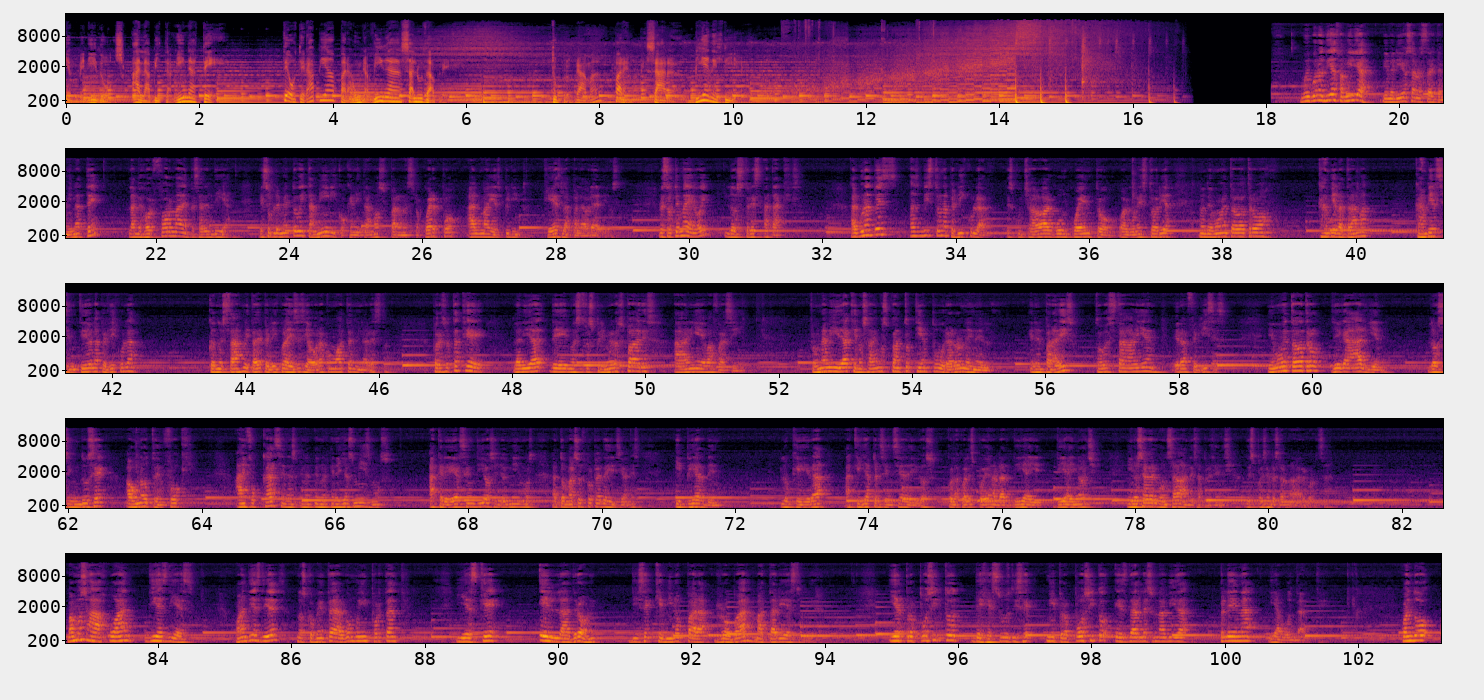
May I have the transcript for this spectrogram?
Bienvenidos a la vitamina T, teoterapia para una vida saludable. Tu programa para empezar bien el día. Muy buenos días familia, bienvenidos a nuestra vitamina T, la mejor forma de empezar el día. El suplemento vitamínico que necesitamos para nuestro cuerpo, alma y espíritu, que es la palabra de Dios. Nuestro tema de hoy, los tres ataques. ¿Algunas veces has visto una película, escuchado algún cuento o alguna historia donde de un momento a otro cambia la trama, cambia el sentido de la película? Cuando estás a mitad de película dices, ¿y ahora cómo va a terminar esto? Pues resulta que la vida de nuestros primeros padres, Adán y Eva, fue así. Fue una vida que no sabemos cuánto tiempo duraron en el, en el paraíso. Todo estaba bien, eran felices y de un momento a otro llega alguien, los induce a un autoenfoque, a enfocarse en, ellos mismos, a creerse en Dios ellos mismos, a tomar sus propias decisiones y pierden lo que era aquella presencia de Dios con la cual pueden hablar día y, día y noche. Y no se avergonzaban de esa presencia, después empezaron a avergonzar. Vamos a Juan 10.10. Juan 10.10 nos comenta algo muy importante y es que el ladrón dice que vino para robar, matar y destruir. Y el propósito de Jesús dice, mi propósito es darles una vida plena y abundante. Cuando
